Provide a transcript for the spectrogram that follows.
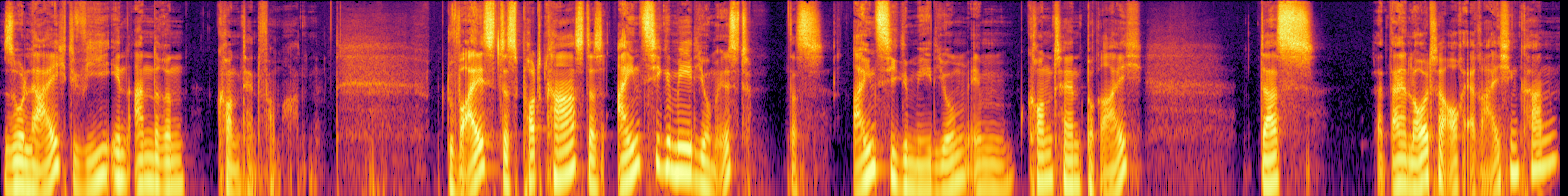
so leicht wie in anderen Content-Formaten. Du weißt, dass Podcast das einzige Medium ist, das einzige Medium im Content-Bereich, das deine Leute auch erreichen kann,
